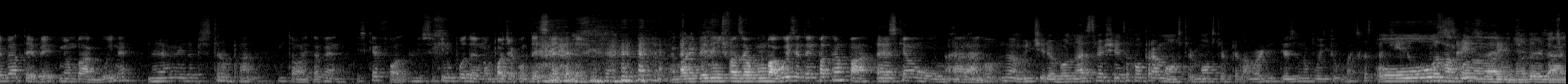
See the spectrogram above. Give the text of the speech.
A quer ver uma TV, comer um bagulho, né? Né, eu ainda preciso trampar, né? Então, aí tá vendo? Isso que é foda. Isso que não pode, não pode acontecer também. Agora, em vez de a gente fazer algum bagulho, você tem pra trampar. É. Isso que é um Ah, tá caralho. bom. Não, mentira, eu vou no Extra Cheita comprar Monster. Monster, pelo amor de Deus, eu não aguento mais gastar dinheiro com Porra, vocês, mano, velho. de verdade.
